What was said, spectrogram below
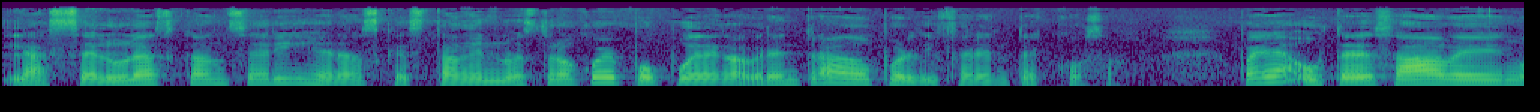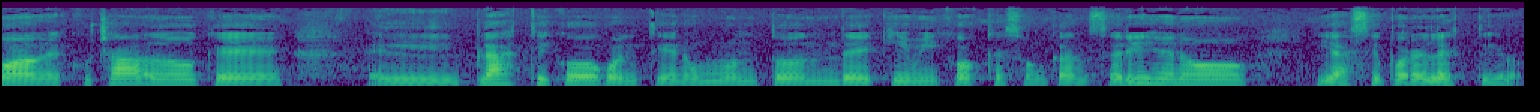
las células cancerígenas que están en nuestro cuerpo pueden haber entrado por diferentes cosas. Pues ustedes saben o han escuchado que el plástico contiene un montón de químicos que son cancerígenos y así por el estilo.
